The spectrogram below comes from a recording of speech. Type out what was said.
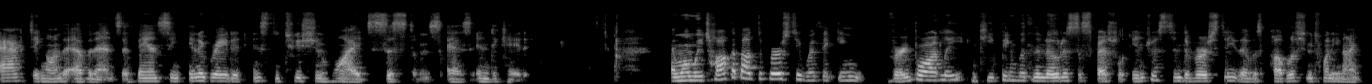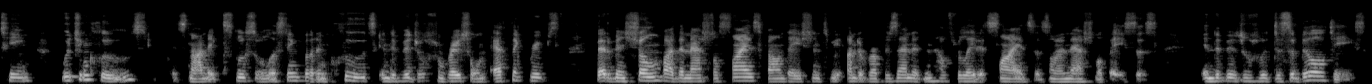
acting on the evidence, advancing integrated institution wide systems as indicated. And when we talk about diversity, we're thinking very broadly in keeping with the Notice of Special Interest in Diversity that was published in 2019, which includes, it's not an exclusive listing, but includes individuals from racial and ethnic groups that have been shown by the National Science Foundation to be underrepresented in health-related sciences on a national basis, individuals with disabilities,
